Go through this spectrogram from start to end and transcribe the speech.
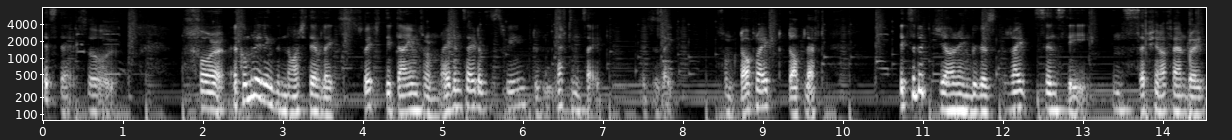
it's there. So for accommodating the notch, they've like switched the time from right hand side of the screen to left hand side, which is like from top right to top left. It's a bit jarring because right since the inception of Android,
